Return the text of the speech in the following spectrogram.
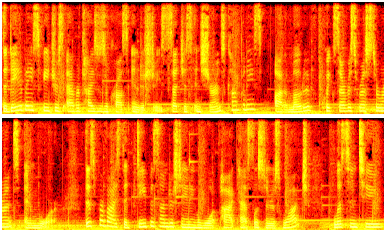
The database features advertisers across industries such as insurance companies, automotive, quick service restaurants, and more. This provides the deepest understanding of what podcast listeners watch, listen to,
